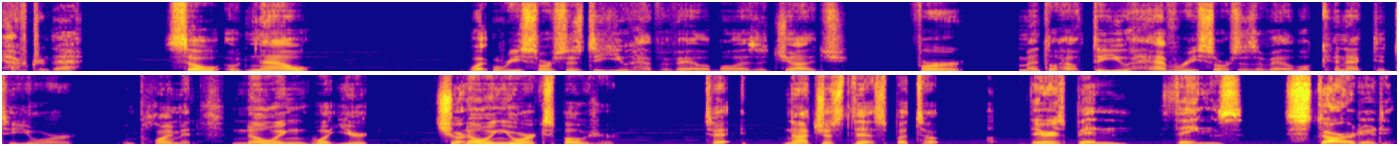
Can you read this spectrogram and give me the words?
after that. So now, what resources do you have available as a judge for mental health? Do you have resources available connected to your employment, knowing what you're Sure. knowing your exposure to not just this, but to there's been things started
